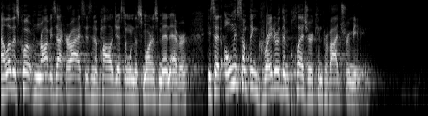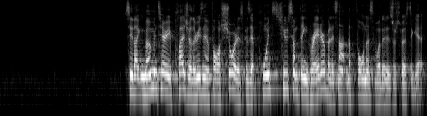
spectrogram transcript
I love this quote from Ravi Zacharias, who's an apologist and one of the smartest men ever. He said, Only something greater than pleasure can provide true meaning. See, like momentary pleasure, the reason it falls short is because it points to something greater, but it's not the fullness of what it is we're supposed to get.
